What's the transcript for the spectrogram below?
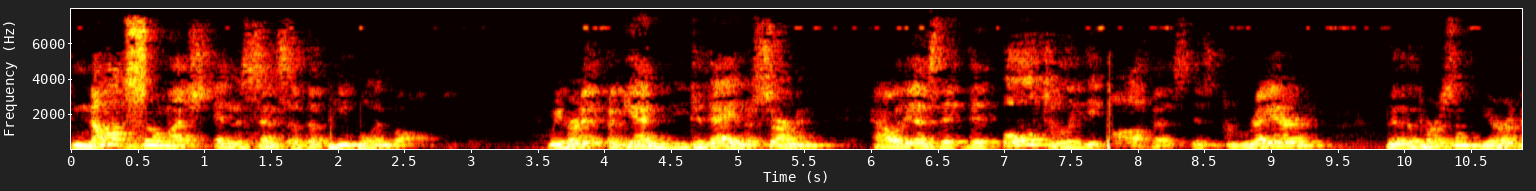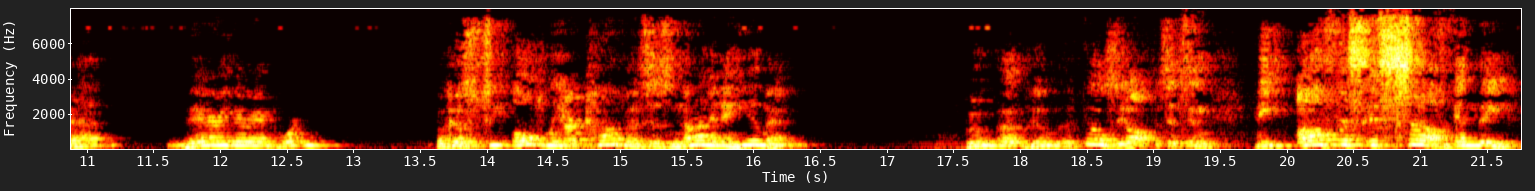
Not so much in the sense of the people involved. We heard it again today in the sermon, how it is that, that ultimately the office is greater than the person. You heard that? Very, very important. Because, see, ultimately our confidence is not in a human who, uh, who fills the office. It's in the office itself and the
